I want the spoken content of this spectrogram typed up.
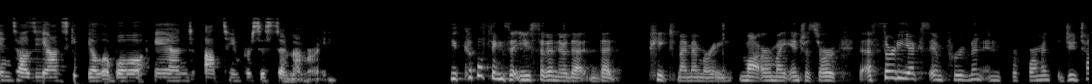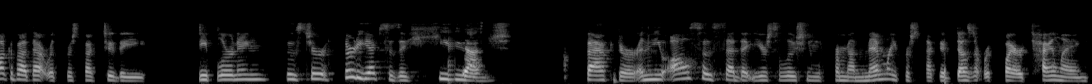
Intel Xeon Scalable and Optane persistent memory. A couple things that you said in there that that piqued my memory my, or my interest, or a 30x improvement in performance. Did you talk about that with respect to the deep learning booster? 30x is a huge yes factor. And you also said that your solution from a memory perspective doesn't require tiling.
